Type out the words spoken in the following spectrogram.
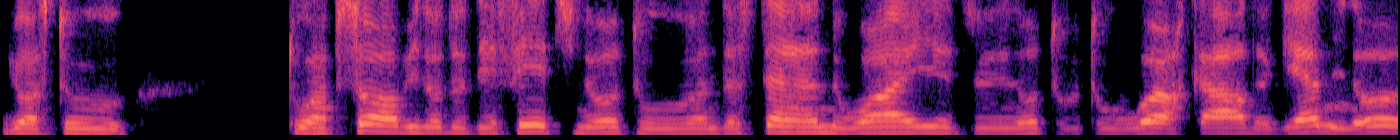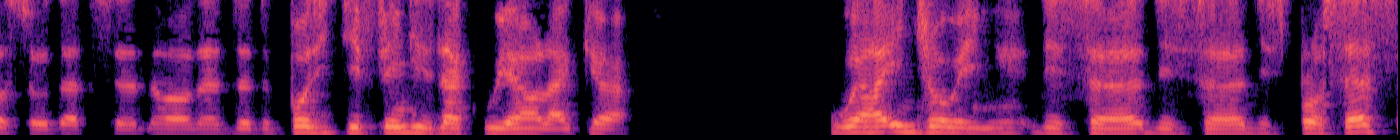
you have to to absorb you know the defeat you know to understand why to, you know to, to work hard again you know so that's uh, no, that the, the positive thing is that we are like uh, we are enjoying this uh, this this process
